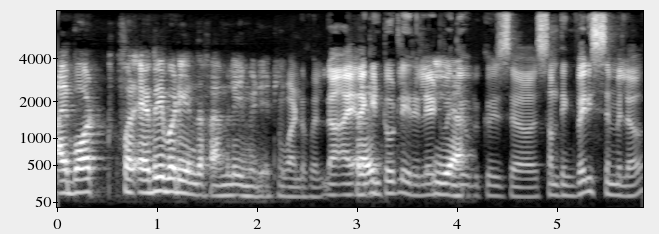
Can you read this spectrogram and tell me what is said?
i bought for everybody in the family immediately. Wonderful. No, I, Right? I can totally relate Yeah. with you because uh, something very similar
